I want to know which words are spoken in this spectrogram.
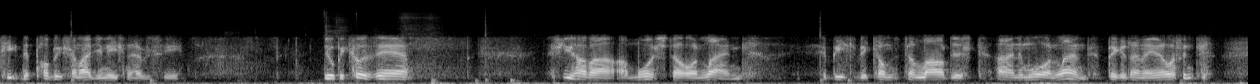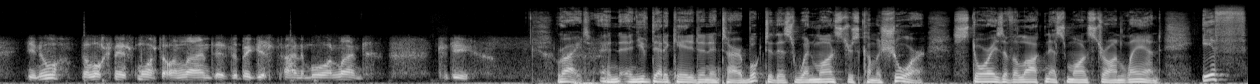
take the public's imagination, I would say. You know, because uh, if you have a, a monster on land, it basically becomes the largest animal on land, bigger than an elephant. You know, the Loch Ness monster on land is the biggest animal on land today. Right, and and you've dedicated an entire book to this. When monsters come ashore, stories of the Loch Ness monster on land. If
